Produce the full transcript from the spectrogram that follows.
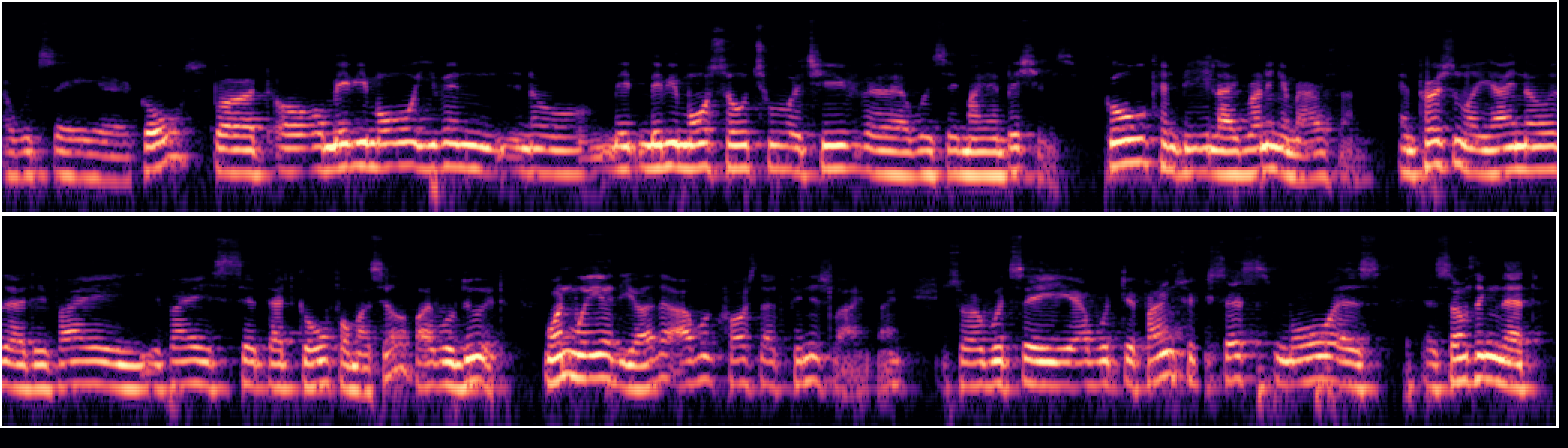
I would say uh, goals, but or, or, maybe more even you know maybe, maybe more so to achieve uh, I would say my ambitions. Goal can be like running a marathon. And personally, I know that if I if I set that goal for myself, I will do it. One way or the other, I will cross that finish line, right? So I would say I would define success more as as something that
